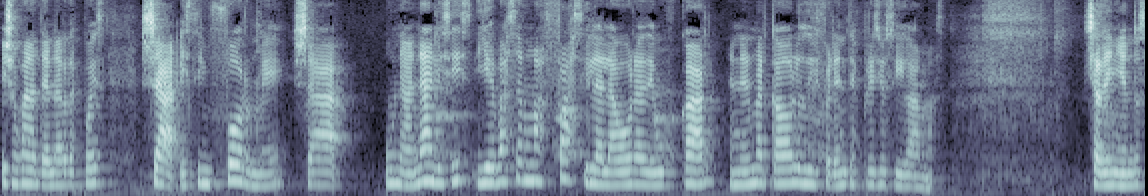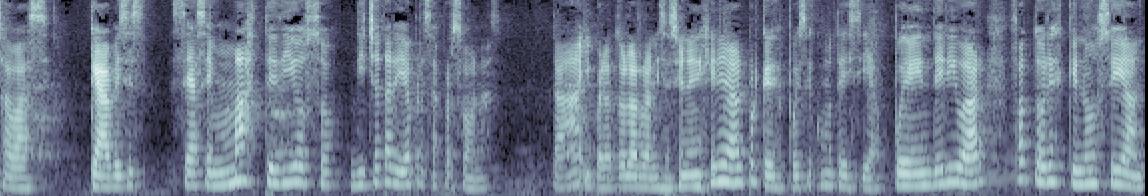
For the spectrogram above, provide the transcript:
ellos van a tener después ya ese informe, ya un análisis y va a ser más fácil a la hora de buscar en el mercado los diferentes precios y gamas, ya teniendo esa base, que a veces se hace más tedioso dicha tarea para esas personas. y para toda la organización en general, porque después es como te decía, pueden derivar factores que no sean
